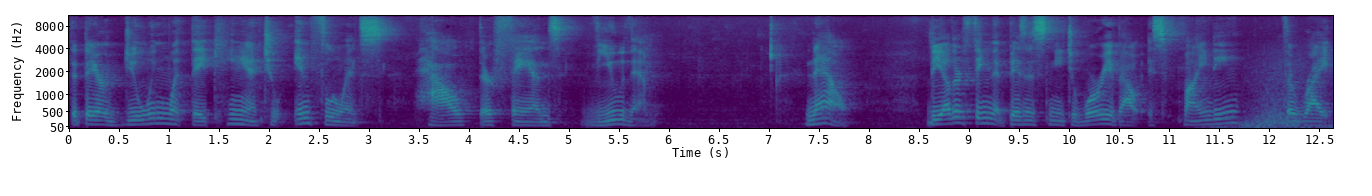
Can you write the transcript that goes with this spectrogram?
that they are doing what they can to influence how their fans view them. Now, the other thing that business need to worry about is finding the right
